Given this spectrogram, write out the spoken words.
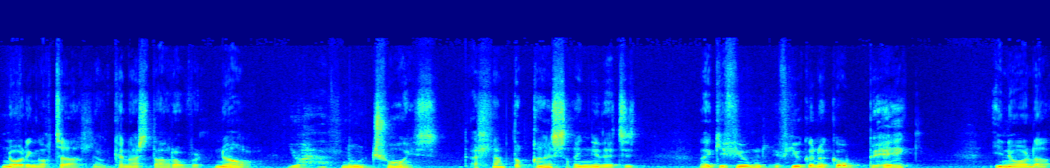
noring o can I start over? No, you have no choice. Allam do gan saring it. Like, if, you, if you're gonna go big, you know, na,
